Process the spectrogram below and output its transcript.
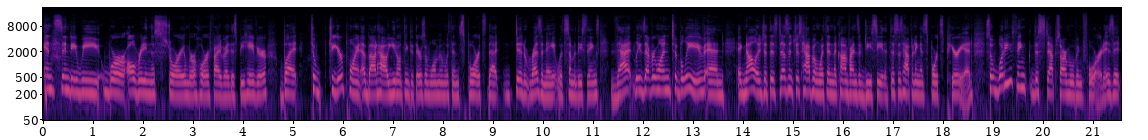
And Cindy, we were all reading this story and we were horrified by this behavior. But to to your point about how you don't think that there's a woman within sports that didn't resonate with some of these things, that leads everyone to believe and acknowledge that this doesn't just happen within the confines of DC, that this is happening in sports, period. So what do you think the steps are moving forward? Is it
